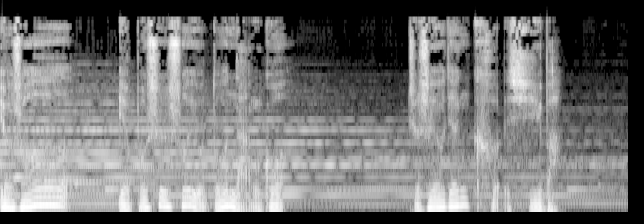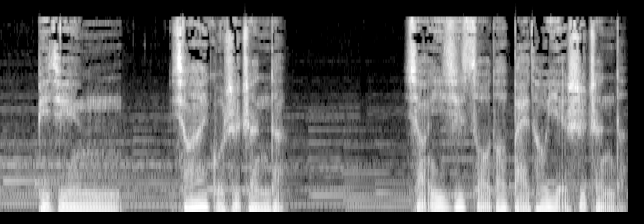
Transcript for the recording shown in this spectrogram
有时候，也不是说有多难过，只是有点可惜吧。毕竟，相爱过是真的，想一起走到白头也是真的。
